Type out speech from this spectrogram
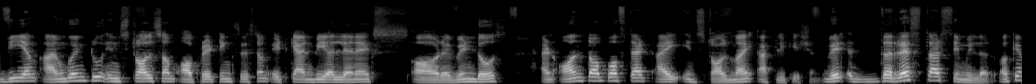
VM I'm going to install some operating system. It can be a Linux or a Windows. And on top of that i install my application. Where the rest are similar okay?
